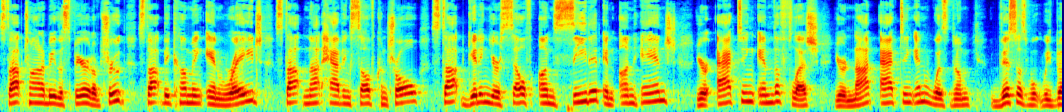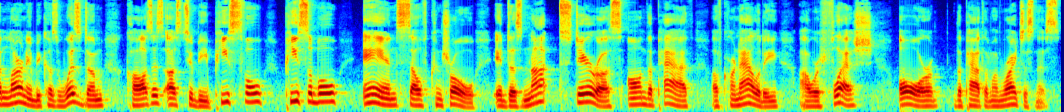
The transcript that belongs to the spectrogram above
stop trying to be the Spirit of truth, stop becoming enraged, stop not having self control, stop getting yourself unseated and unhinged. You're acting in the flesh, you're not acting in wisdom. This is what we've been learning because wisdom causes us to be peaceful, peaceable, and self control. It does not steer us on the path of carnality, our flesh, or the path of unrighteousness.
